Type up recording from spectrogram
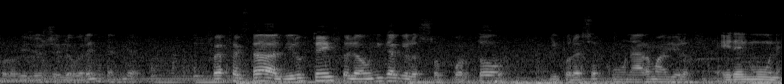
por lo que yo, yo logré entender, fue afectada al virus T y fue la única que lo soportó y por eso es como un arma biológica. Era inmune.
